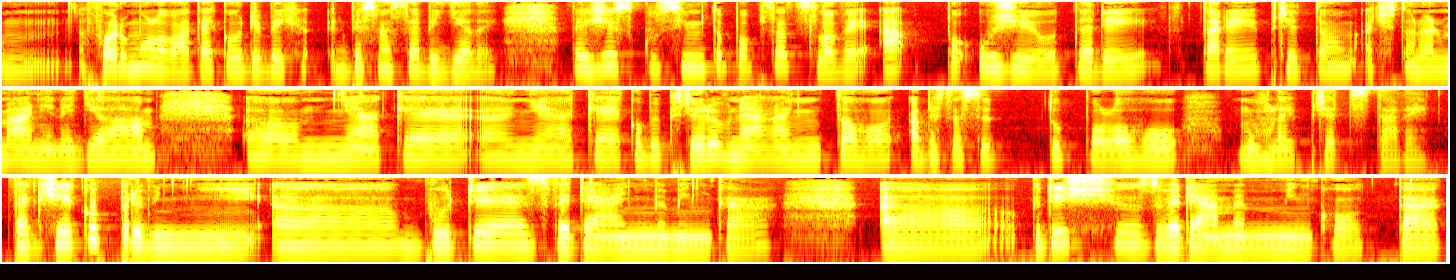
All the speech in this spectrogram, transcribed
um, formulovat, jako kdybych, kdybychom se viděli. Takže zkusím to popsat slovy a použiju tedy tady přitom, ať to normálně nedělám, um, nějaké, nějaké jakoby přirovnání toho, abyste si tu polohu mohli představit. Takže jako první uh, bude zvedání miminka. Uh, když zvedáme miminko, tak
